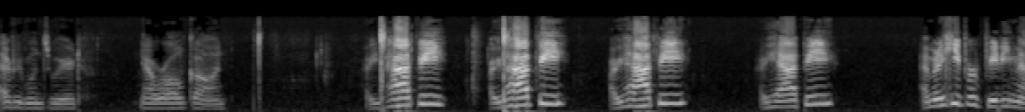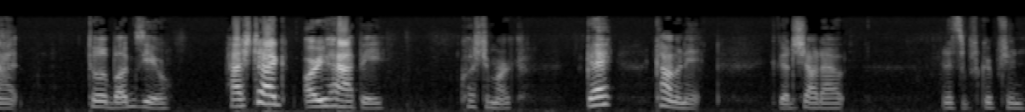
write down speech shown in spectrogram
Everyone's weird. Now we're all gone. Are you happy? Are you happy? Are you happy? Are you happy? I'm gonna keep repeating that till it bugs you. Hashtag Are you happy? Question mark. Okay? Comment it. You got a shout out and a subscription.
